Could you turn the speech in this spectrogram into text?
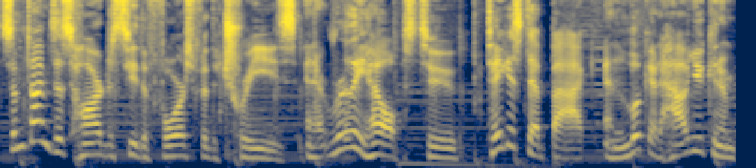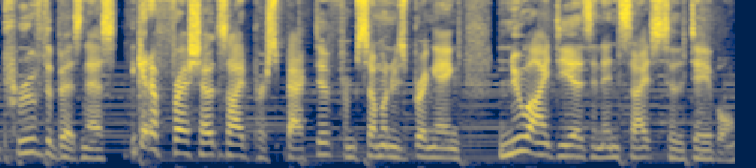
Sometimes it's hard to see the forest for the trees, and it really helps to take a step back and look at how you can improve the business and get a fresh outside perspective from someone who's bringing new ideas and insights to the table.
